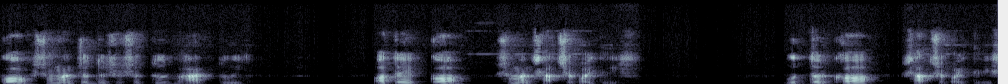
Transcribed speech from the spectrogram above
ক সমান চোদ্দশো সত্তর ভাগ দুই। অতএব ক সমান সাতশো পঁয়ত্রিশ। উত্তর খ সাতশো পঁয়ত্রিশ।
